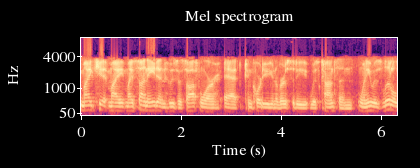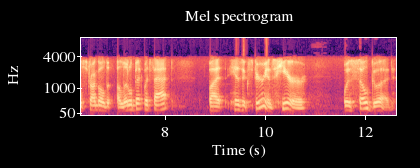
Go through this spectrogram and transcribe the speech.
my kid, my my son Aiden, who's a sophomore at Concordia University, Wisconsin. When he was little, struggled a little bit with that, but his experience here was so good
